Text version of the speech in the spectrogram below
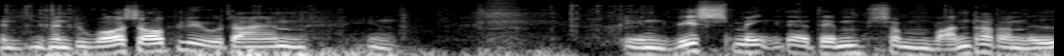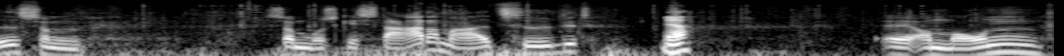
Men, men du vil også opleve, at der er en, en, en vis mængde af dem, som vandrer dernede, som, som måske starter meget tidligt Ja. Øh, om morgenen,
